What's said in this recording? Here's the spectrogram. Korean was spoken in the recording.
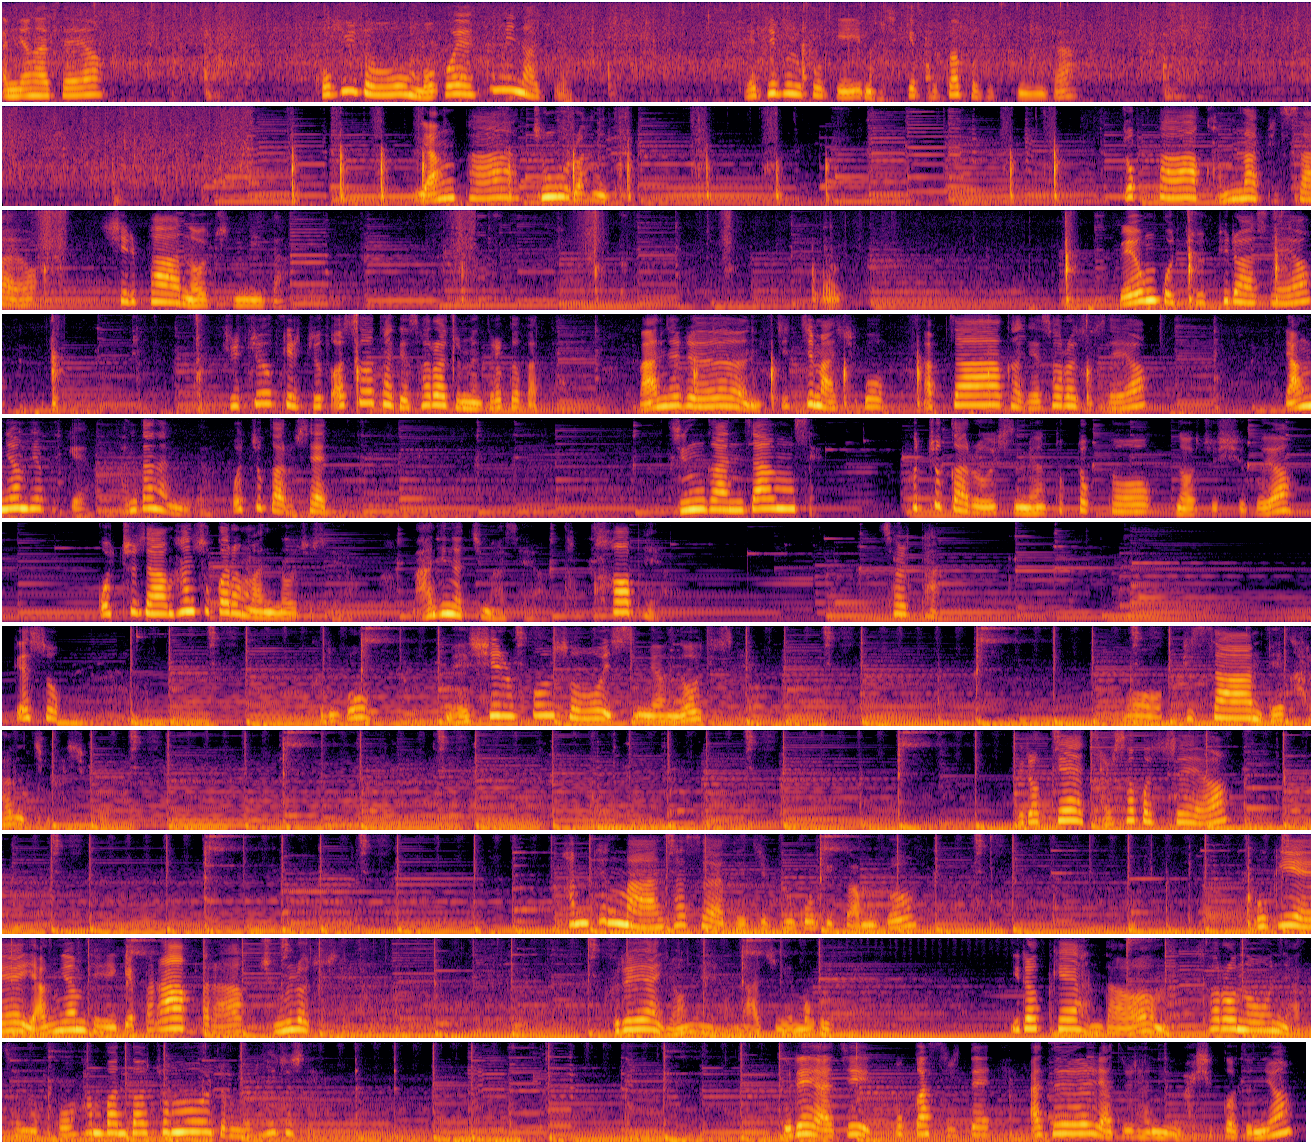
안녕하세요. 고기도 먹어야 힘이 나죠. 돼지불고기 맛있게 볶아보겠습니다. 양파 중으로 한 개. 쪽파 겁나 비싸요. 실파 넣어줍니다. 매운 고추 필요하세요? 길쭉길쭉 뻣뻣하게 썰어주면 될 것 같아요. 마늘은 찢지 마시고 납작하게 썰어주세요. 양념 해볼게요. 간단합니다. 고춧가루 셋, 진간장 셋, 후춧가루 있으면 톡톡톡 넣어주시고요. 고추장 한 숟가락만 넣어주세요. 많이 넣지 마세요. 텁텁해요. 설탕, 깨소, 그리고 매실 효소 있으면 넣어주세요. 뭐 비싼 배 갈아 넣지 마시고요. 이렇게 잘 섞어주세요. 한 팩만 샀어야 되지 불고기 감으로 고기에 양념 배이게 빠락빠락 주물러 주세요. 그래야 연해요. 나중에 먹을 때. 이렇게 한 다음 썰어 놓은 야채 넣고 한 번 더 조물조물 해주세요. 그래야지 볶았을 때 아들아들하니 맛있거든요.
